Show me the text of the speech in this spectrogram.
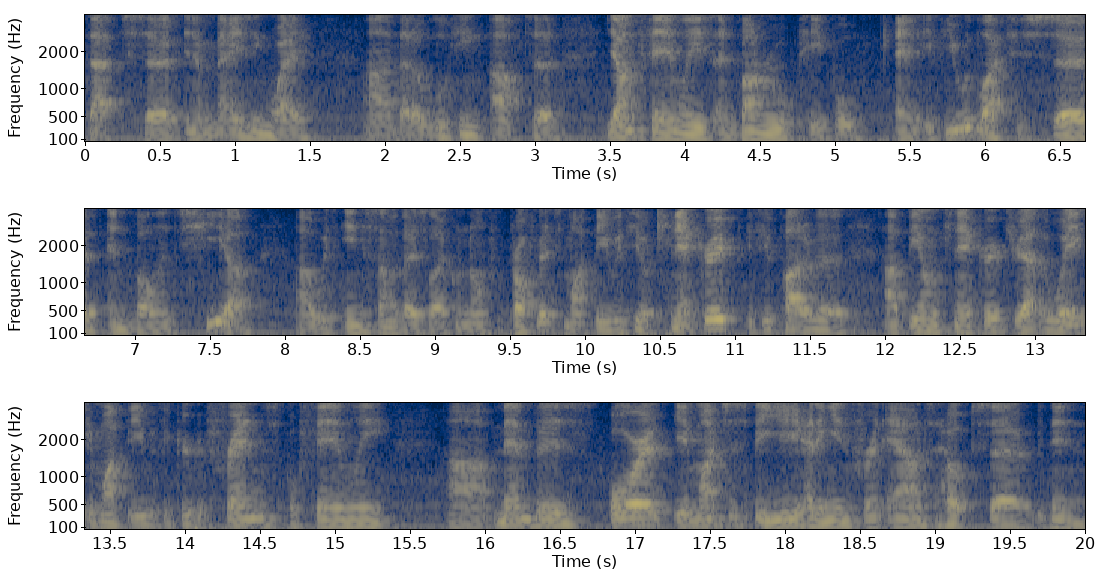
that serve in an amazing way, uh, that are looking after young families and vulnerable people. And if you would like to serve and volunteer uh, within some of those local non for profits, might be with your Connect group. If you're part of a uh, Beyond Connect group throughout the week, it might be with a group of friends or family uh, members, or it, it might just be you heading in for an hour to help serve within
